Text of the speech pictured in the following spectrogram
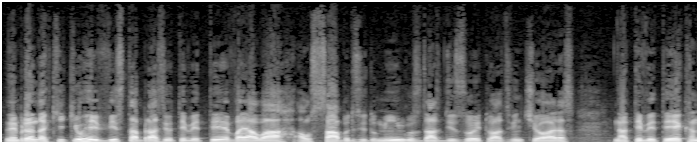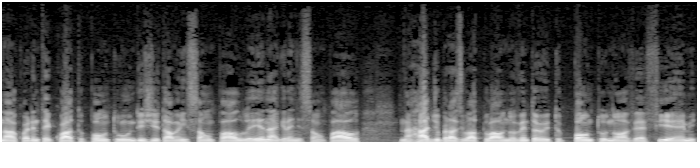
Lembrando aqui que o Revista Brasil TVT vai ao ar aos sábados e domingos, das 18 às 20 horas, na TVT, canal 44.1 digital em São Paulo e na Grande São Paulo, na Rádio Brasil Atual 98.9 FM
